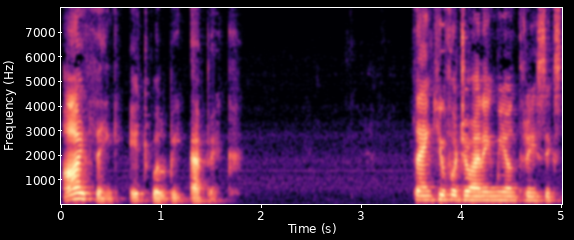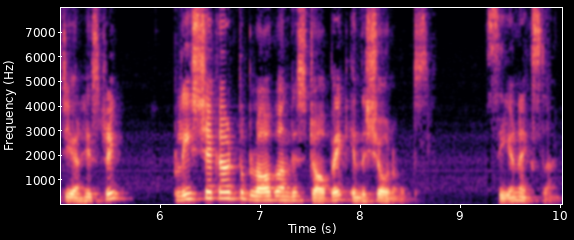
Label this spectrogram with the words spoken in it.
I think it will be epic. Thank you for joining me on 360 on History. Please check out the blog on this topic in the show notes. See you next time.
